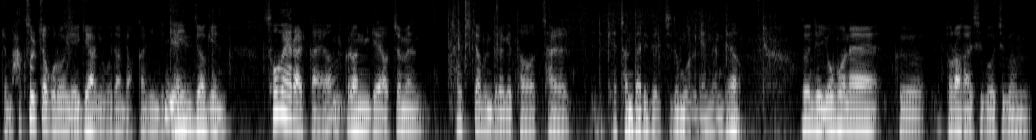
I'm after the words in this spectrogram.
좀 학술적으로 얘기하기보다 몇 가지 이제 예. 개인적인 소회랄까요? 그런 게 어쩌면 청취자분들에게 더 잘 이렇게 전달이 될지도 모르겠는데요. 그래서 이제 요번에 그 돌아가시고 지금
